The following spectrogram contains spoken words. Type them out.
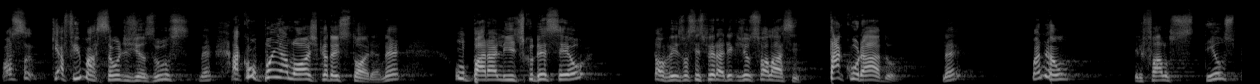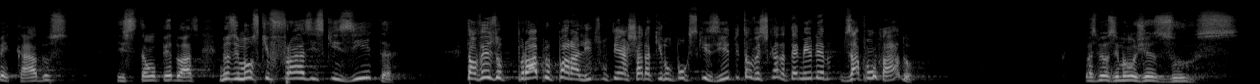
Nossa, que afirmação de Jesus, né? Acompanhe a lógica da história, né? Um paralítico desceu, talvez você esperaria que Jesus falasse, está curado, né? Mas não. Ele fala, os teus pecados estão perdoados. Meus irmãos, que frase esquisita. Talvez o próprio paralítico tenha achado aquilo um pouco esquisito e talvez ficado até meio desapontado. Mas, meus irmãos, Jesus,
